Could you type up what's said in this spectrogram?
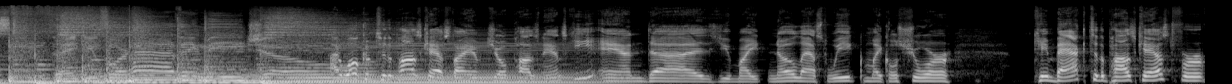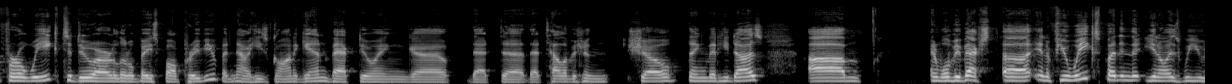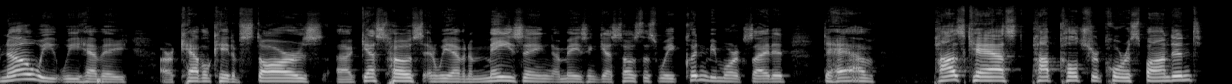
Podcast. Thank you for having me, Joe. Hi, welcome to the PosCast. I am Joe Posnanski, and uh, as you might know, last week Michael Schur came back to the podcast for for a week to do our little baseball preview, but now he's gone again, back doing uh, that uh, that television show thing that he does. Um, and we'll be back uh, in a few weeks. But in the you know, as we you know, we we have a our cavalcade of stars uh, guest hosts, and we have an amazing amazing guest host this week. Couldn't be more excited to have PosCast pop culture correspondent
